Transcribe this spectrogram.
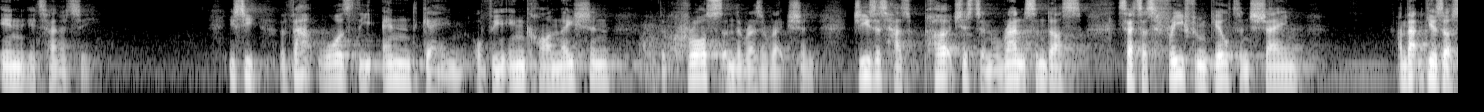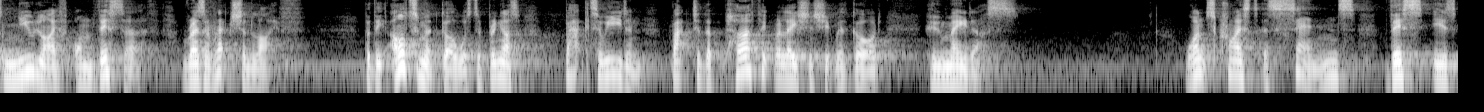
in eternity. You see, that was the end game of the incarnation, the cross, and the resurrection. Jesus has purchased and ransomed us set us free from guilt and shame, and that gives us new life on this earth, resurrection life. But the ultimate goal was to bring us back to Eden, back to the perfect relationship with God who made us. Once Christ ascends, this is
